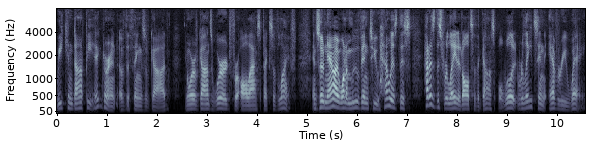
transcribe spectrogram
we cannot be ignorant of the things of God, nor of God's word for all aspects of life. And so now I want to move into how is this how does this relate at all to the gospel? Well, it relates in every way.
